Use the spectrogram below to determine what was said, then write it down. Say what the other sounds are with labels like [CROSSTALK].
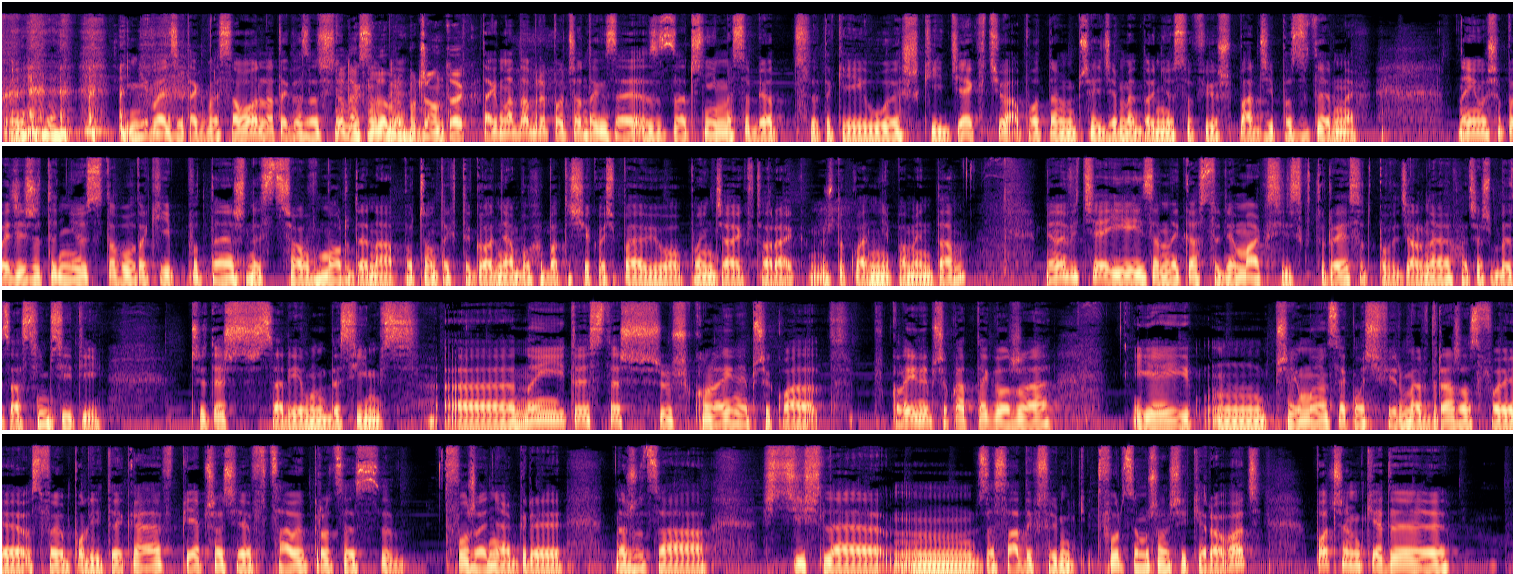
[LAUGHS] i, nie będzie tak wesoło, dlatego zacznijmy To tak sobie, na dobry początek. Tak na dobry początek za, zacznijmy sobie od takiej łyżki dziegciu, a potem przejdziemy do newsów już bardziej pozytywnych. No i muszę powiedzieć, że ten news to był taki potężny strzał w mordę na początek tygodnia, bo chyba to się jakoś pojawiło poniedziałek, wtorek, już dokładnie nie pamiętam. Mianowicie jej zamyka studio Maxis, które jest odpowiedzialne chociażby za SimCity, czy też serię The Sims. E, no i to jest też już kolejny przykład, kolejny przykład tego, że jej mm, przejmując jakąś firmę wdraża swoje, swoją politykę, wpieprza się w cały proces tworzenia gry, narzuca ściśle mm, zasady, którymi twórcy muszą się kierować, po czym kiedy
